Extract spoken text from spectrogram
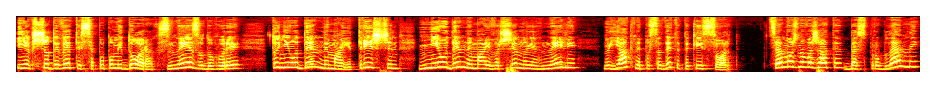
І якщо дивитися по помідорах знизу до гори, то ні один не має тріщин, ні один не має вершинної гнилі. Ну як не посадити такий сорт? Це можна вважати безпроблемний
